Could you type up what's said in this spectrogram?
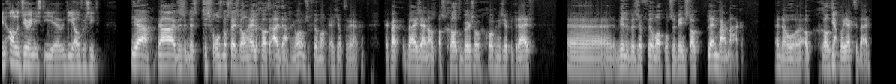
in alle journeys die, uh, die je overziet. Ja, ja dus, dus het is voor ons nog steeds wel een hele grote uitdaging hoor, om zoveel mogelijk agile te werken. Kijk, wij, wij zijn als, als grote beursgeorganiseerd bedrijf, uh, willen we zoveel mogelijk onze winst ook planbaar maken. En daar horen ook grote projecten bij.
